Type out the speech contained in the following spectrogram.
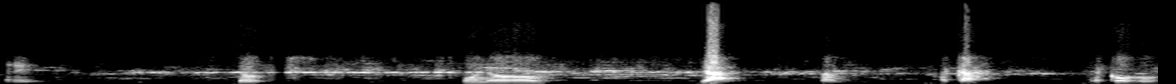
Tres, dos, uno, ya. Vamos. Acá. Recojo.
